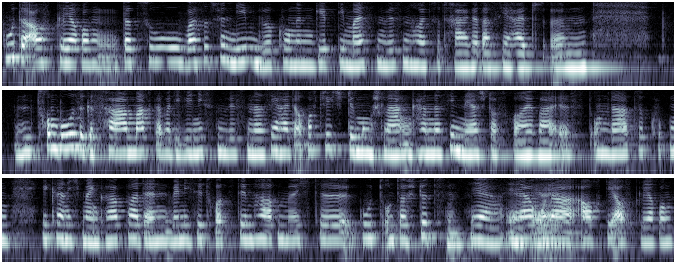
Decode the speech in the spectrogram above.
gute Aufklärung dazu, was es für Nebenwirkungen gibt. Die meisten wissen heutzutage, dass sie halt ähm, Thrombosegefahr macht, aber die wenigsten wissen, dass sie halt auch auf die Stimmung schlagen kann, dass sie nährstoffräuber ist, um da zu gucken, wie kann ich meinen Körper denn, wenn ich sie trotzdem haben möchte, gut unterstützen. Ja, ja, ja oder ja, auch die Aufklärung,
